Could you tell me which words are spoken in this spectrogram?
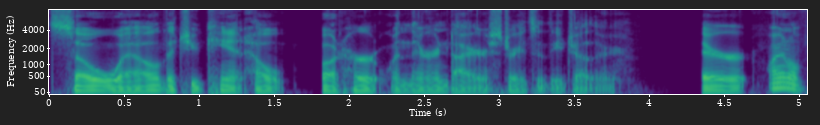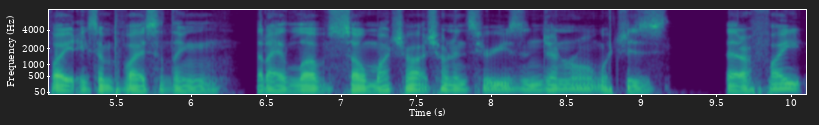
so well that you can't help but hurt when they're in dire straits with each other. Their final fight exemplifies something that I love so much about shonen series in general, which is that a fight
